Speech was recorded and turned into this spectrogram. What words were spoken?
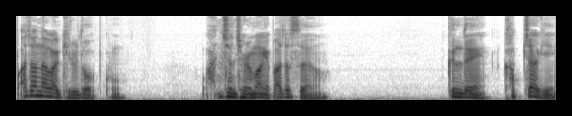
빠져나갈 길도 없고 완전 절망에 빠졌어요. 근데 갑자기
